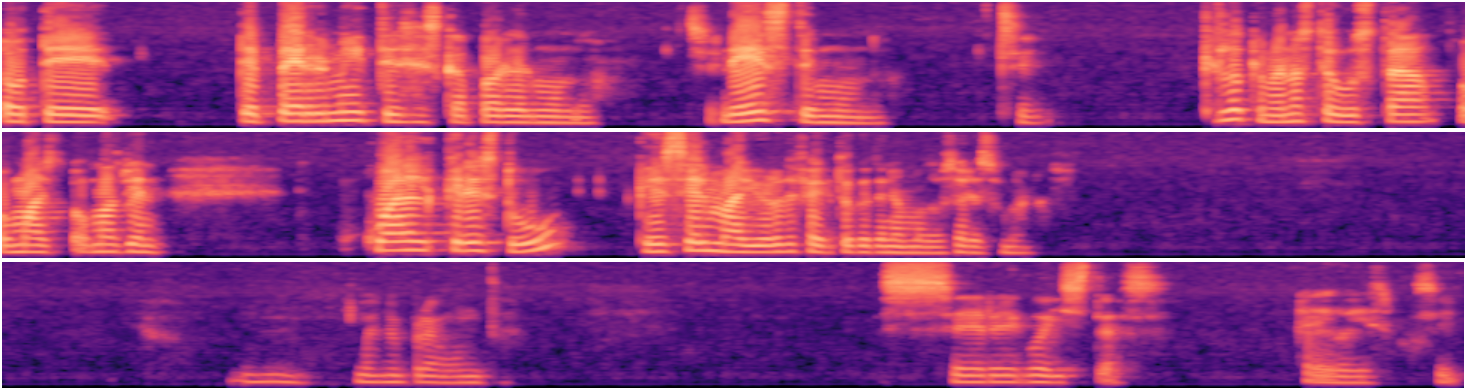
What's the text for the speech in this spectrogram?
o te, te permites escapar del mundo, de este mundo. Sí. ¿Qué es lo que menos te gusta, o más, o más bien, cuál crees tú que es el mayor defecto que tenemos los seres humanos? Mm, buena pregunta. Ser egoístas. egoísmo. Sí.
